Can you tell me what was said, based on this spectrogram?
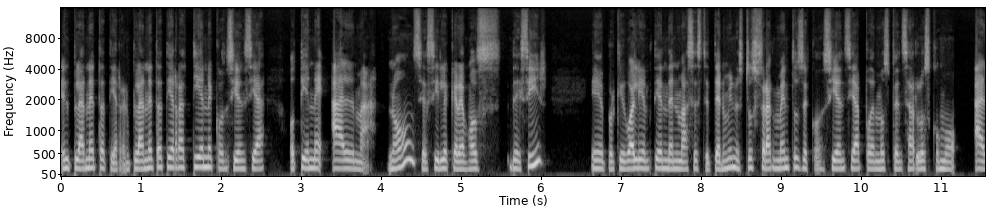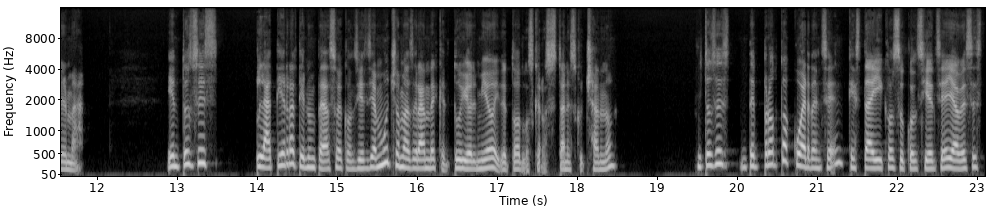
el planeta Tierra. El planeta Tierra tiene conciencia o tiene alma, ¿no? Si así le queremos decir, eh, porque igual entienden más este término. Estos fragmentos de conciencia podemos pensarlos como alma. Y entonces la Tierra tiene un pedazo de conciencia mucho más grande que el tuyo, el mío y de todos los que nos están escuchando. Entonces, de pronto acuérdense que está ahí con su conciencia y a veces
